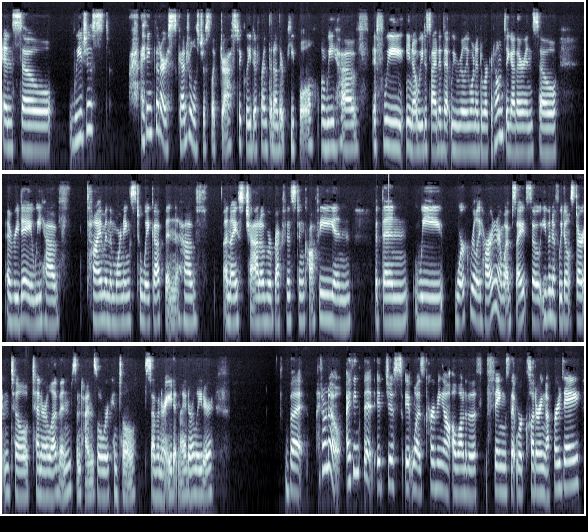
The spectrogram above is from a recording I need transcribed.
And so we just I think that our schedules just look drastically different than other people. We have, if we, you know, we decided that we really wanted to work at home together. And so every day we have time in the mornings to wake up and have a nice chat over breakfast and coffee. And, but then we work really hard on our website. So even if we don't start until 10 or 11, sometimes we'll work until 7 or 8 at night or later. But I don't know. I think that it just it was carving out a lot of the things that were cluttering up our day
